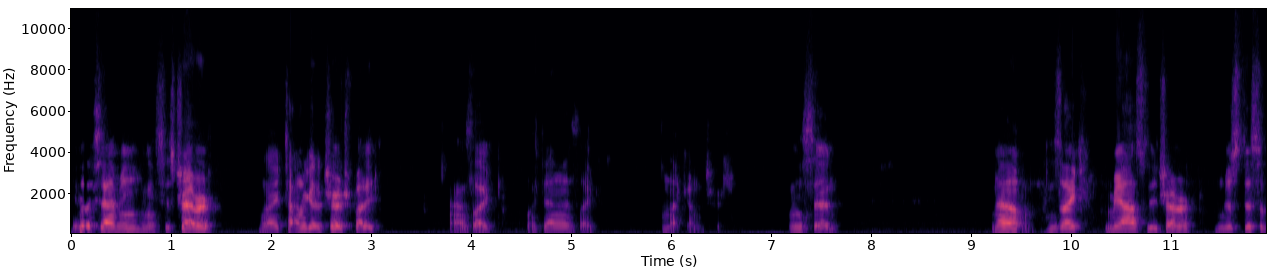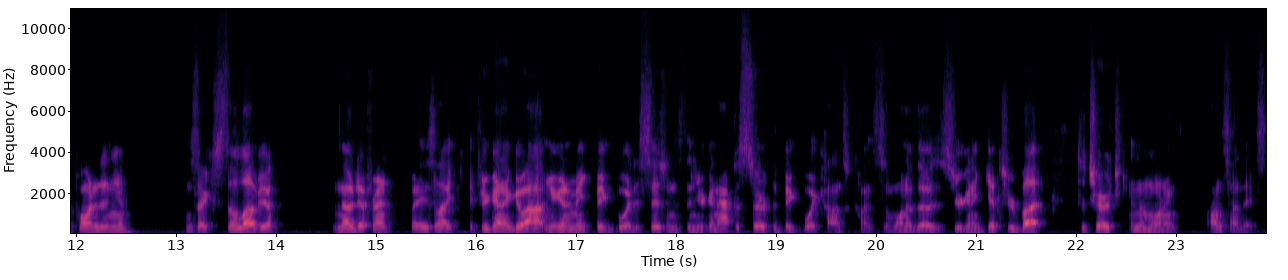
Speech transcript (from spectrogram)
He looks at me and he says, "Trevor, like time to go to church, buddy." I was like, looked at him and I was like, "I'm not going to church." And he said, "No." He's like, "To be honest with you, Trevor, I'm just disappointed in you." He's like, "Still love you." No different, but he's like, if you're gonna go out and you're gonna make big boy decisions, then you're gonna have to serve the big boy consequences. And one of those is you're gonna get your butt to church in the morning on Sundays,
